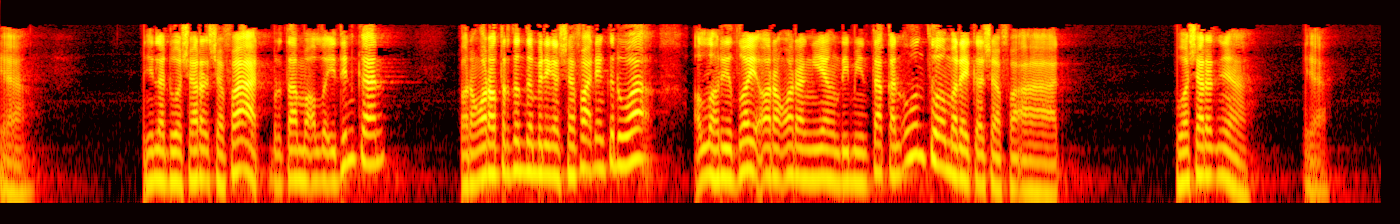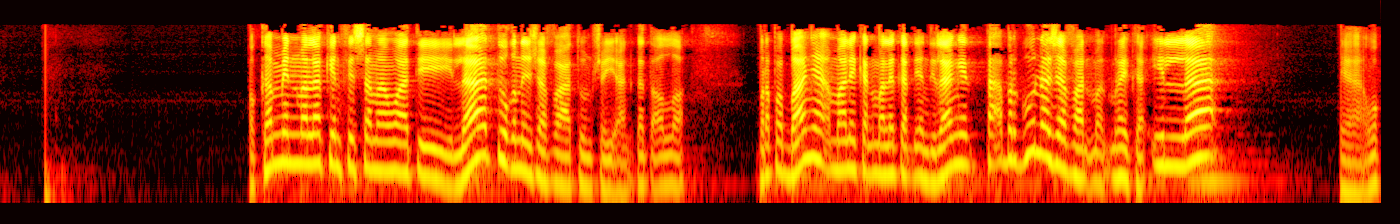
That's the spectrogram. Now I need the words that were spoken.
Ya. Inilah dua syarat syafaat. Pertama Allah izinkan orang-orang tertentu memberikan syafaat. Yang kedua, Allah ridhai orang-orang yang dimintakan untuk mereka syafaat. Dua syaratnya. Ya. Wa kam min malakin fis samawati la tughni syafa'atum syai'an kata Allah. Berapa banyak malaikat-malaikat yang di langit tak berguna syafaat mereka illa ya wa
